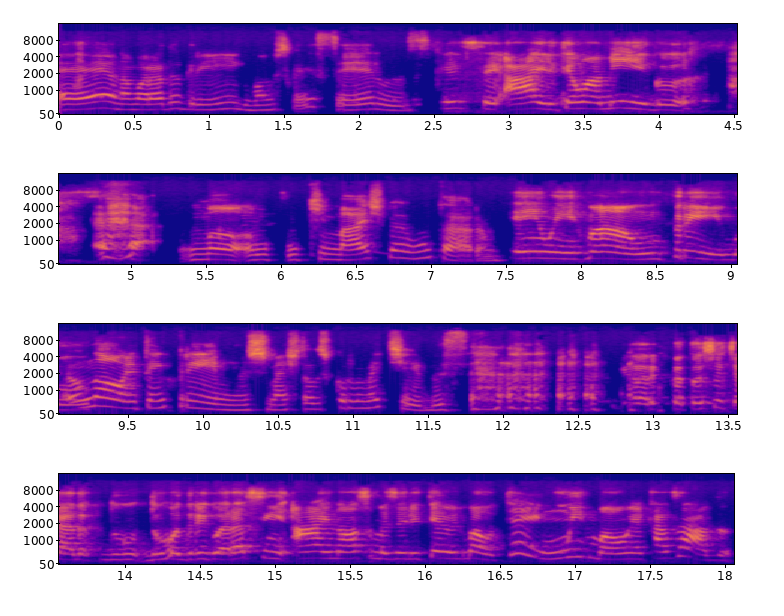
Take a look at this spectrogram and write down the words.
É, o namorado gringo, vamos conhecê-los. Esqueci. Ah, ele tem um amigo? Mano, o, o que mais perguntaram? Tem um irmão, um primo? Eu não, ele tem primos, mas todos comprometidos. Agora eu tô chateada. Do, do Rodrigo era assim, ai, nossa, mas ele tem um irmão? Tem, um irmão e é casado.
